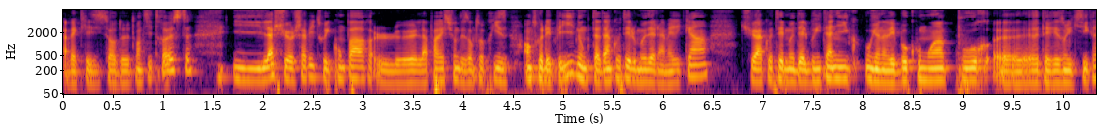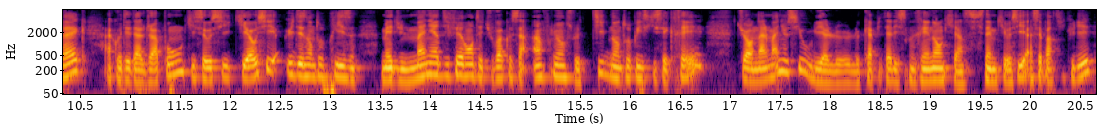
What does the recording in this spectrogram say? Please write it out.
avec les histoires de d'antitrust. Là, je suis au chapitre où il compare l'apparition des entreprises entre les pays. Donc, tu as d'un côté le modèle américain, tu as à côté le modèle britannique où il y en avait beaucoup moins pour euh, des raisons XY. À côté, t'as le Japon qui, aussi, qui a aussi eu des entreprises, mais d'une manière différente, et tu vois que ça influence le type d'entreprise qui s'est créé. Tu as en Allemagne aussi, où il y a le, capitalisme rénant, qui est un système qui est aussi assez particulier.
